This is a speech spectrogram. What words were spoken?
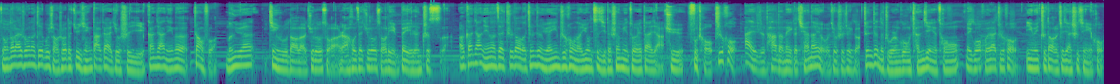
总的来说呢，这部小说的剧情大概就是以甘佳宁的丈夫蒙冤。进入到了拘留所，然后在拘留所里被人致死。而甘佳宁呢，在知道了真正原因之后呢，用自己的生命作为代价去复仇。之后，爱着她的那个前男友，就是这个真正的主人公陈静，从美国回来之后，因为知道了这件事情以后，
